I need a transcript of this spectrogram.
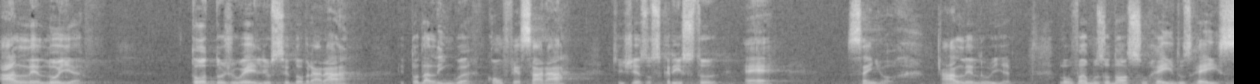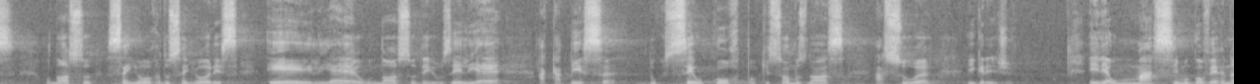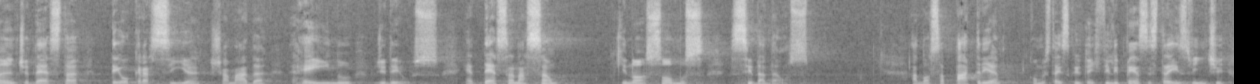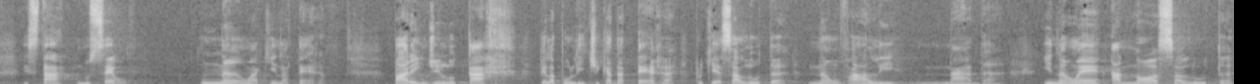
Aleluia! Todo joelho se dobrará e toda língua confessará que Jesus Cristo é Senhor. Aleluia! Louvamos o nosso Rei dos Reis, o nosso Senhor dos Senhores. Ele é o nosso Deus, Ele é a cabeça do seu corpo, que somos nós, a sua igreja. Ele é o máximo governante desta teocracia chamada Reino de Deus. É dessa nação que nós somos cidadãos. A nossa pátria, como está escrito em Filipenses 3:20, está no céu, não aqui na terra. Parem de lutar pela política da terra, porque essa luta não vale nada. E não é a nossa luta.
